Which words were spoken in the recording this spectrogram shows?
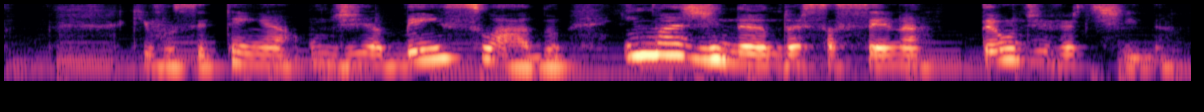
Que você tenha um dia abençoado, imaginando essa cena tão divertida.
